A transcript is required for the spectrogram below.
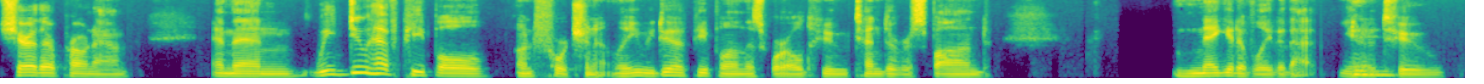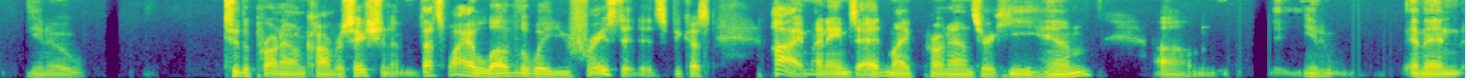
share their pronoun, and then we do have people, unfortunately, we do have people in this world who tend to respond negatively to that, you know, mm-hmm. to you know to the pronoun conversation. And that's why I love the way you phrased it. It's because, hi, my name's Ed. My pronouns are he, him. Um, you know, and then,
